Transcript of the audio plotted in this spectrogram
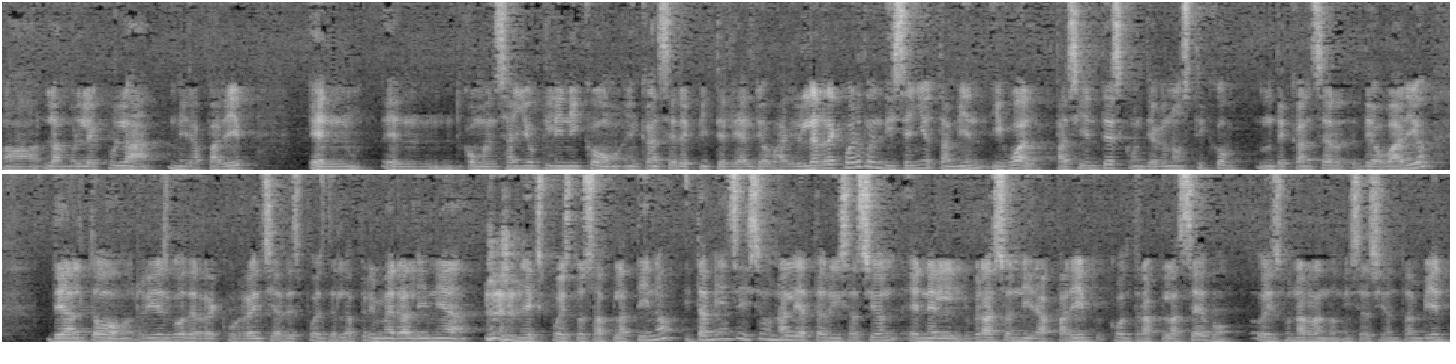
ah, la molécula niraparib en, como ensayo clínico en cáncer epitelial de ovario. Les recuerdo el diseño también igual, pacientes con diagnóstico de cáncer de ovario de alto riesgo de recurrencia después de la primera línea expuestos a platino. Y también se hizo una aleatorización en el brazo niraparib contra placebo. Es una randomización también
